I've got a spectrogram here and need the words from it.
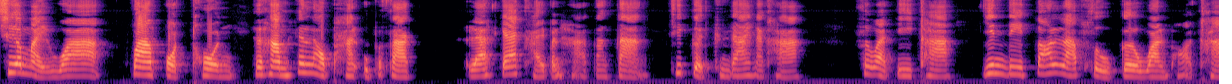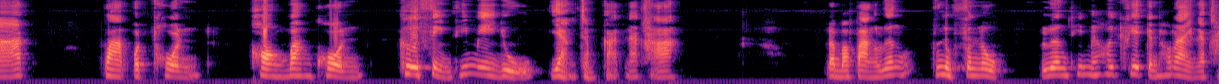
เชื่อไหมว่าความอดทนจะทำให้เราผ่านอุปสรรค และแก้ไขปัญหาต่างๆ ที่เกิดขึ้นได้นะคะ สวัสดีค่ะ ยินดีต้อนรับสู่เกิร์วันพอดคาสต์ความอดทนของบางคน คือสิ่งที่มีอยู่อย่างจำกัดนะคะ เรามาฟังเรื่องสนุกสนุกเรื่องที่ไม่ค่อยเครียดกันเท่าไหร่นะค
